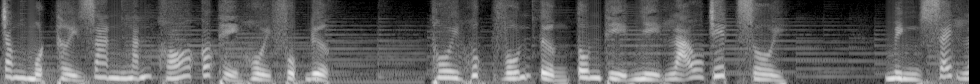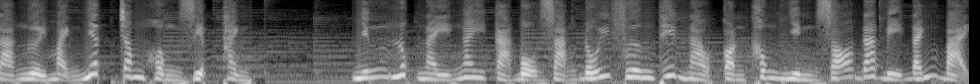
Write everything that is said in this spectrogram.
Trong một thời gian ngắn khó có thể hồi phục được Thôi húc vốn tưởng tôn thị nhị lão chết rồi Mình sẽ là người mạnh nhất trong Hồng Diệp Thành Những lúc này ngay cả bộ dạng đối phương thế nào còn không nhìn rõ đã bị đánh bại.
